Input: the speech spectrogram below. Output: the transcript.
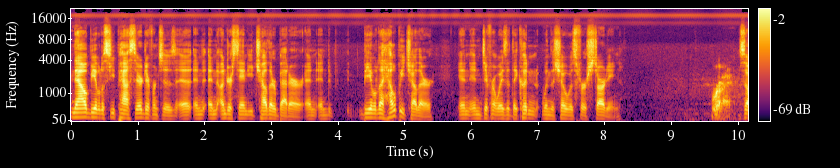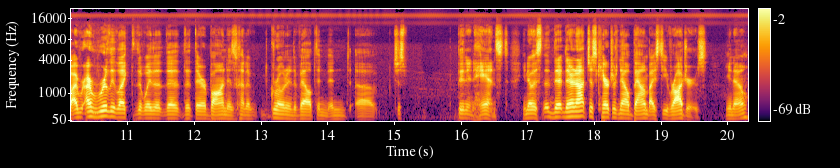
now be able to see past their differences and, and, and understand each other better and, and be able to help each other in, in different ways that they couldn't when the show was first starting. Right. So I, I really liked the way that, that that their bond has kind of grown and developed and and uh, just been enhanced. You know, it's, they're they're not just characters now bound by Steve Rogers. You know.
